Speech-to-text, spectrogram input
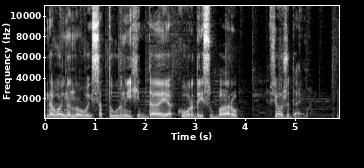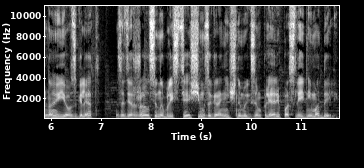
Довольно новые Сатурны, и Хиндаи, Аккорды и Субару. Все ожидаемо. Но ее взгляд задержался на блестящем заграничном экземпляре последней модели.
